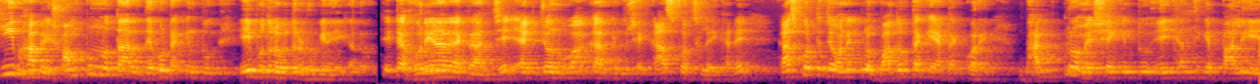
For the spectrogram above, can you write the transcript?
কীভাবে সম্পূর্ণ তার দেহটা কিন্তু এই বোতলের ভিতরে ঢুকে নিয়ে গেল। এটা হরিয়ানার এক রাজ্যে একজন ওয়াকার কিন্তু সে কাজ করছিল এখানে। কাজ করতে যে অনেকগুলো বাদর তাকে অ্যাটাক করে। ভাগ্যক্রমে সে কিন্তু এইখান থেকে পালিয়ে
